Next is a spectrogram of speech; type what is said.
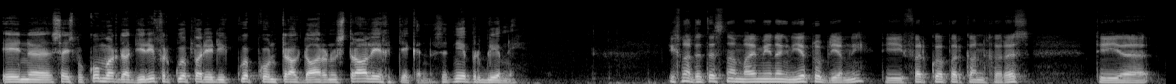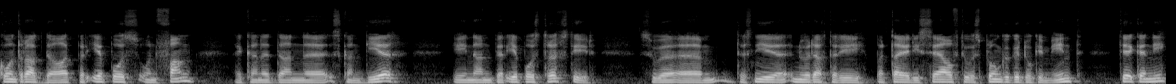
en uh, sy is bekommerd dat hierdie verkoper het die koopkontrak daar in Australië geteken. Is dit nie 'n probleem nie? Ek maar dit is na my mening nie 'n probleem nie. Die verkoper kan gerus die uh, kontrak daar per e-pos ontvang. Hy kan dit dan uh, skandeer en dan per e-pos terugstuur. So ehm um, dis nie nodig dat die partye dieselfde oorspronklike dokument teken nie.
